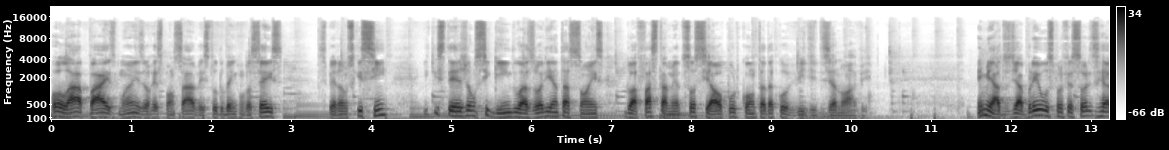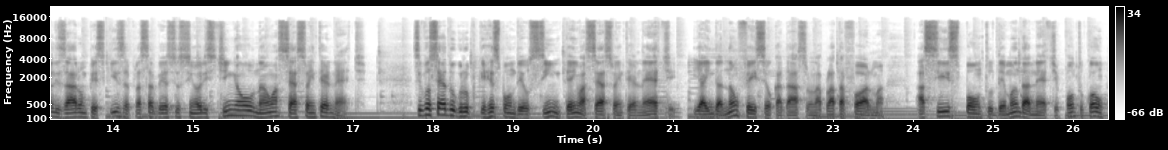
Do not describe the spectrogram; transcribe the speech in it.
Olá, pais, mães ou responsáveis, tudo bem com vocês? Esperamos que sim e que estejam seguindo as orientações do afastamento social por conta da Covid-19. Em meados de abril, os professores realizaram pesquisa para saber se os senhores tinham ou não acesso à internet. Se você é do grupo que respondeu sim, tenho acesso à internet e ainda não fez seu cadastro na plataforma assis.demandanet.com,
